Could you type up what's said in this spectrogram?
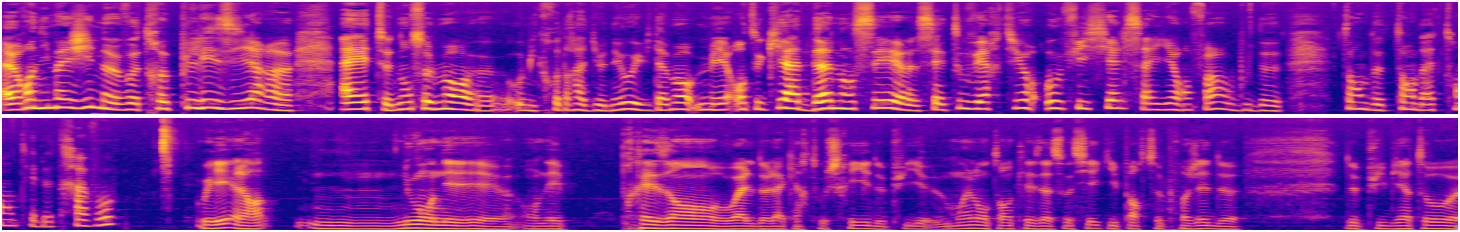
Alors on imagine votre plaisir euh, à être non seulement au micro de Radio Néo évidemment, mais en tout cas d'annoncer cette ouverture officielle. Ça y est enfin, au bout de tant de temps d'attente et de travaux. Oui, alors nous on est on est présent au hall de la cartoucherie depuis euh, moins longtemps que les associés qui portent ce projet de, depuis bientôt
